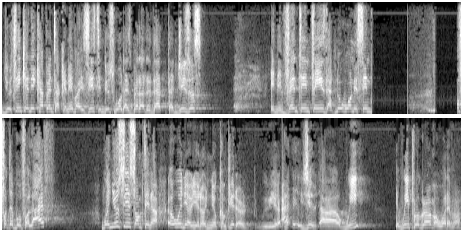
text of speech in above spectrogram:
Do you think any carpenter can ever exist in this world that's better than that, than Jesus? In inventing things that no one is in comfortable for life? When you see something, uh, oh, when you're, you know, in your computer, uh, uh, we, the Wii program or whatever.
